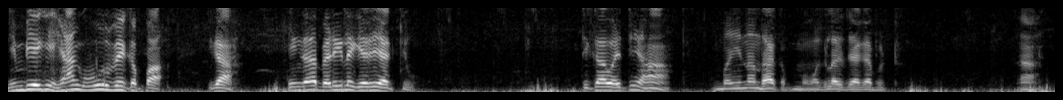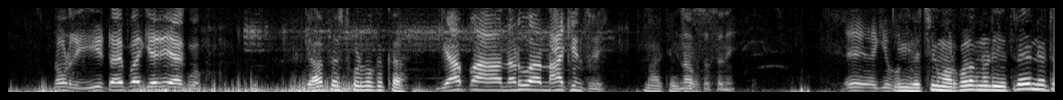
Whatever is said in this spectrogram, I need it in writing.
ನಿಂಬಿಗೆ ಹೆಂಗೆ ಊರ್ಬೇಕಪ್ಪ ಈಗ ಹಿಂಗೆ ಬೆಳಗ್ಲೆ ಗೆರೆ ಹಾಕ್ತೀವಿ. ಟಿಕಾವೈತಿ ಹಾಂ. ಇನ್ನೊಂದು ಹಾಕಪ್ಪ ಮಗ್ಲಾಗ ಜಾಗ ಬಿಟ್ಟು. ಹಾಂ. ನೋಡ್ರಿ ಈ ಟೈಪಾಗಿ ಗೆರೆ ಹಾಕ್ಬೇಕು ಗ್ಯಾಪ್ ಎಷ್ಟು ಕೊಡ್ಬೇಕಕ್ಕ? ಗ್ಯಾಪ್ ನಡುವ ನಾಲ್ಕು ಇಂಚ್ ರೀ. ನಾಲ್ಕು ಇಂಚ್ ಇನ್ನೊಂದು ಸನಿ ಏ ಆಗಿ ಈಗ ಹೆಚ್ಚಿಗೆ ಮಾಡ್ಕೊಳಕ್ ನಡೀತ್ರಿ ನೆಟ್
